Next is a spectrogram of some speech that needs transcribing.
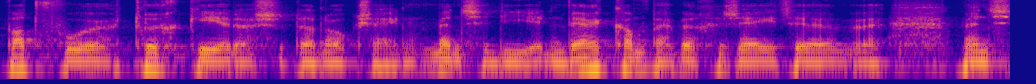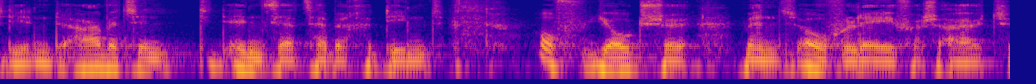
wat voor terugkeerders dan ook zijn. Mensen die in werkkampen hebben gezeten, mensen die in de arbeidsinzet hebben gediend, of Joodse mensen, overlevers uit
